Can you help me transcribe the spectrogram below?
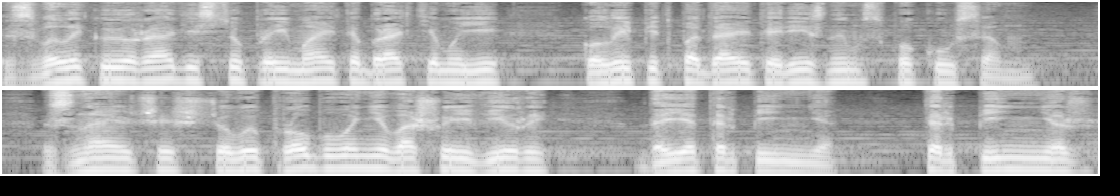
З великою радістю приймайте, браття мої, коли підпадаєте різним спокусам, знаючи, що випробування вашої віри дає терпіння, терпіння ж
